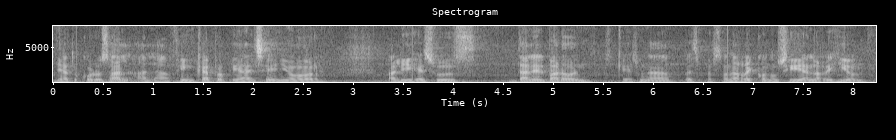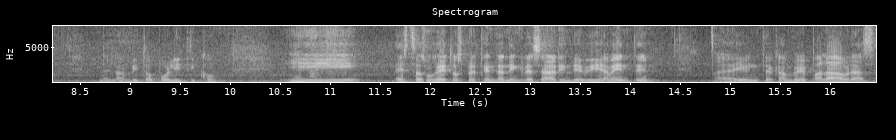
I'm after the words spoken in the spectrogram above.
de Ato Corozal a la finca de propiedad del señor Ali Jesús Dale el Barón, que es una pues, persona reconocida en la región, en el ámbito político, y estos sujetos pretenden ingresar indebidamente. Hay un intercambio de palabras,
